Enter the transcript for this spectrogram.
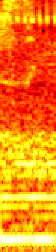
Gypsy.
